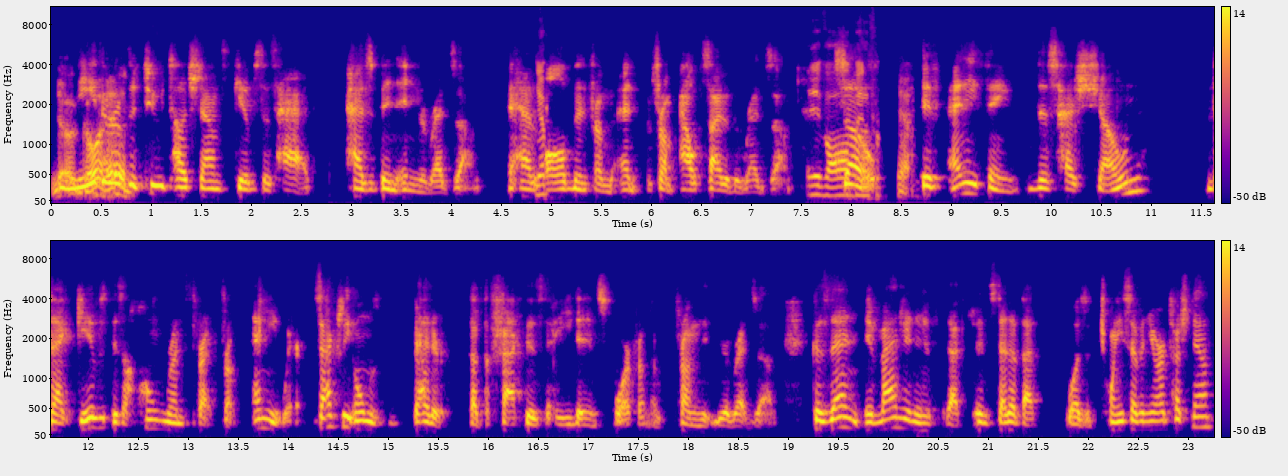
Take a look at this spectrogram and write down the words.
No, Neither of the two touchdowns Gibbs has had has been in the red zone. It has Yep. all been from and from outside of the red zone. They've all So- been from, If anything, this has shown that Gibbs is a home run threat from anywhere. It's actually almost better that the fact is that he didn't score from the from the, the red zone. Because then imagine if that instead of that was a 27 yard touchdown,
